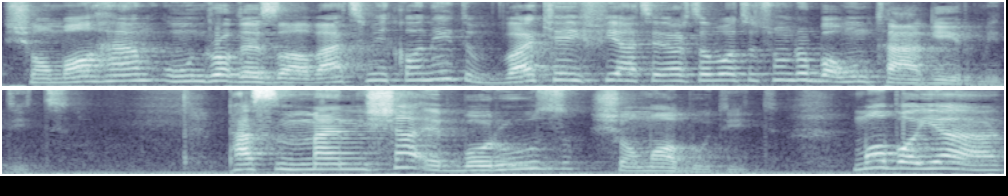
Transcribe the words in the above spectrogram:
شما هم اون رو قضاوت می‌کنید و کیفیت ارتباطتون رو با اون تغییر می‌دید. پس منشأ بروز شما بودید. ما باید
